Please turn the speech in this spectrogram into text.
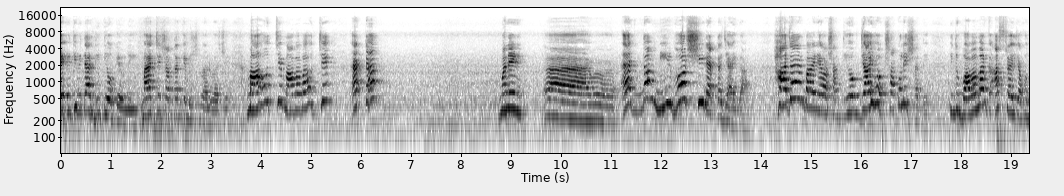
এই পৃথিবীতে আর দ্বিতীয় কেউ নেই। মায়ের চেয়ে সন্তানকে বেশি ভালোবাসে। মা হচ্ছে, মা বাবা হচ্ছে একটা মানে একদম নির্ভরশীল একটা জায়গা। হাজার বাইরে অশান্তি হোক, যাই হোক, সকলের সাথে। কিন্তু বাবা মার আশ্রয়ে যখন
